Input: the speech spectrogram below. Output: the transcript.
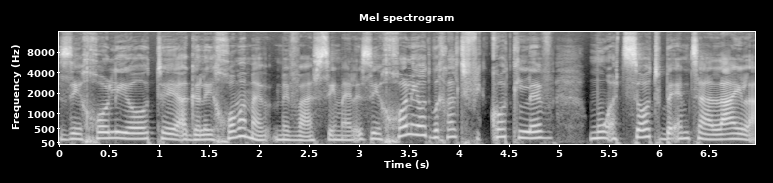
זה יכול להיות אה, עגלי חום המבאסים האלה. זה יכול להיות בכלל דפיקות לב מואצות באמצע הלילה.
